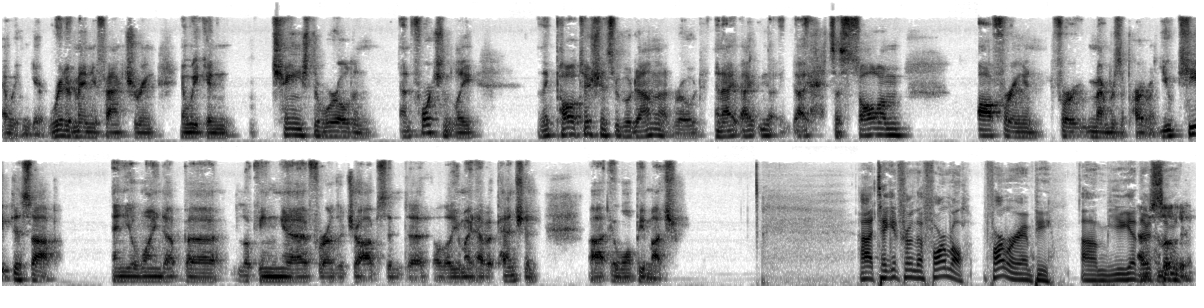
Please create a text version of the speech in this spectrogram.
and we can get rid of manufacturing and we can change the world. And unfortunately, I think politicians who go down that road, and I, I, I it's a solemn offering for members of parliament. You keep this up and you'll wind up uh, looking uh, for other jobs. And uh, although you might have a pension, uh, it won't be much. Uh, take it from the formal former MP. Um, you get there's Absolutely.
